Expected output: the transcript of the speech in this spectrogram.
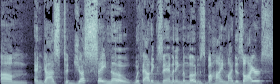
Um, and guys, to just say no without examining the motives behind my desires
